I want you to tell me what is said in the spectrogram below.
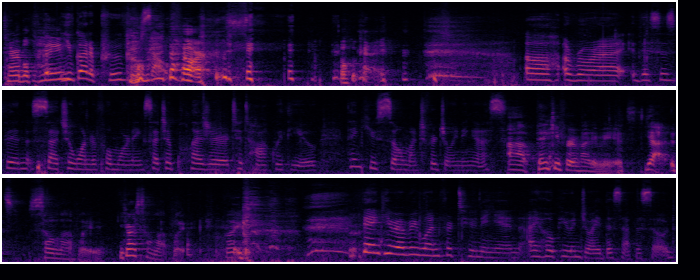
terrible pain. You've got to prove go ride that horse. okay. Uh, Aurora, this has been such a wonderful morning, such a pleasure to talk with you. Thank you so much for joining us. Uh, thank you for inviting me. It's yeah, it's so lovely. You're so lovely. Like Thank you, everyone, for tuning in. I hope you enjoyed this episode.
